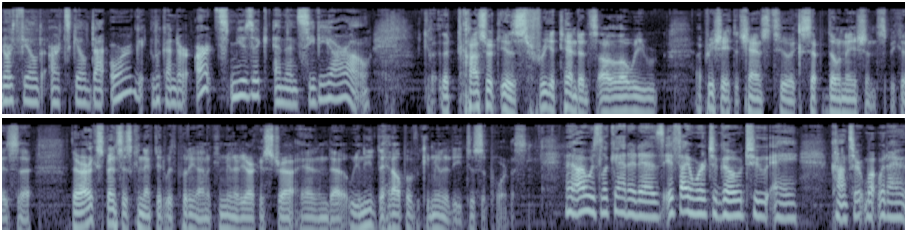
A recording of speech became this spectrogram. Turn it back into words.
northfieldartsguild.org. Look under Arts, Music, and then CVRO. The concert is free attendance, although we appreciate the chance to accept donations because uh, there are expenses connected with putting on a community orchestra, and uh, we need the help of the community to support us. And I always look at it as if I were to go to a concert, what would I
